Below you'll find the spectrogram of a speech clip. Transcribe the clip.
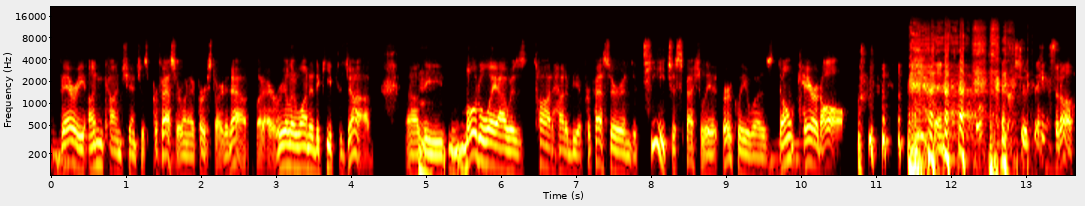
very unconscientious professor when I first started out, but I really wanted to keep the job. Uh, mm. The modal way I was taught how to be a professor and to teach, especially at Berkeley, was don't care at all. and things at all.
